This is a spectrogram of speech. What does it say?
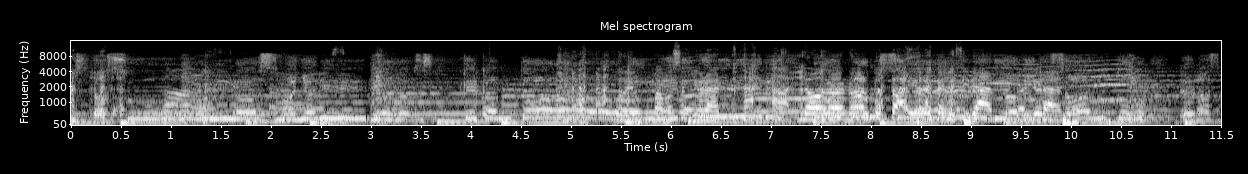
Estas son las mañanitas que cantan. Bueno, vamos a llorar. no, no, no, al contrario, de felicidad. No llorar. Santo te las.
